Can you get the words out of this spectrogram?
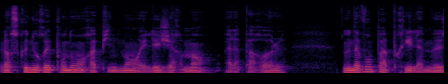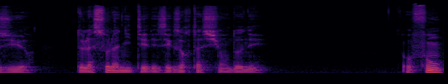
Lorsque nous répondons rapidement et légèrement à la parole, nous n'avons pas pris la mesure de la solennité des exhortations données. Au fond,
